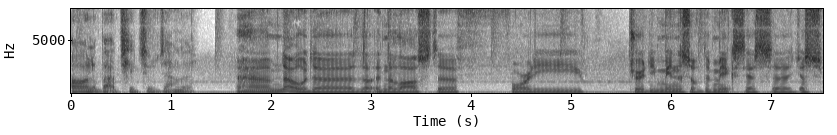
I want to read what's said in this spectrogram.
all about future jungle. Um, no, the, the in the last uh, 40, 30 minutes of the mix, there's uh, just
